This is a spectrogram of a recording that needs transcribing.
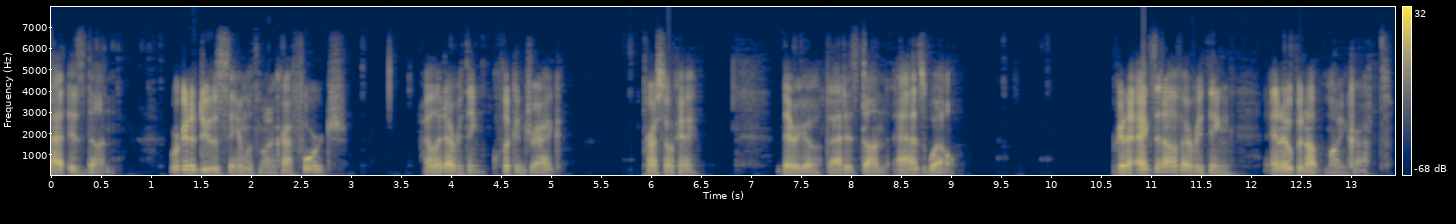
That is done. We're going to do the same with Minecraft Forge. Highlight everything, click and drag, press OK. There we go, that is done as well. We're going to exit out of everything and open up Minecraft.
